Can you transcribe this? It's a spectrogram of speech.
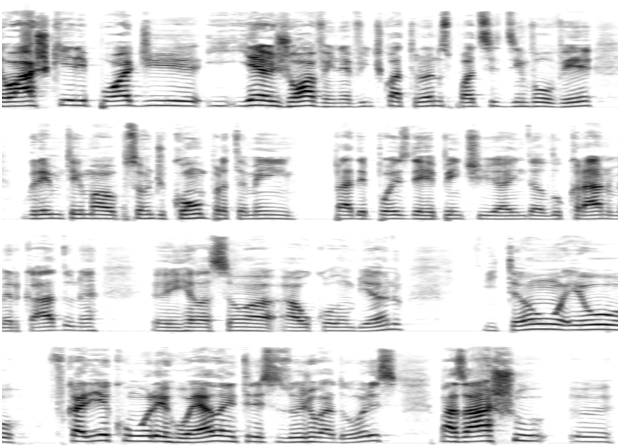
Então acho que ele pode. E, e é jovem, né? 24 anos, pode se desenvolver. O Grêmio tem uma opção de compra também para depois, de repente, ainda lucrar no mercado, né? Em relação a, ao colombiano. Então eu ficaria com o Orejuela entre esses dois jogadores, mas acho, uh,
